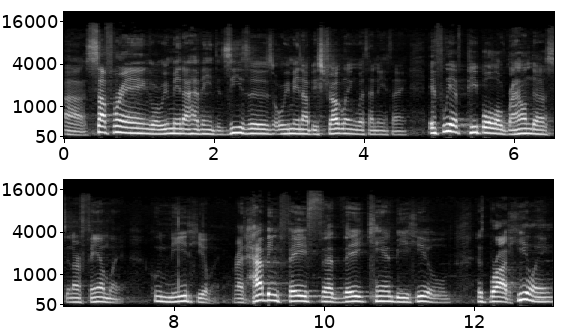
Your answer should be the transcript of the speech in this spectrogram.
uh, suffering, or we may not have any diseases, or we may not be struggling with anything, if we have people around us in our family who need healing, right, having faith that they can be healed has brought healing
